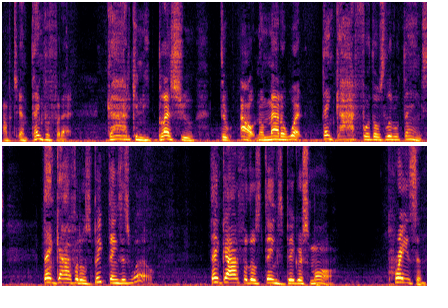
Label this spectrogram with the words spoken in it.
I'm, I'm thankful for that. God can bless you throughout, no matter what. Thank God for those little things. Thank God for those big things as well. Thank God for those things, big or small. Praise Him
